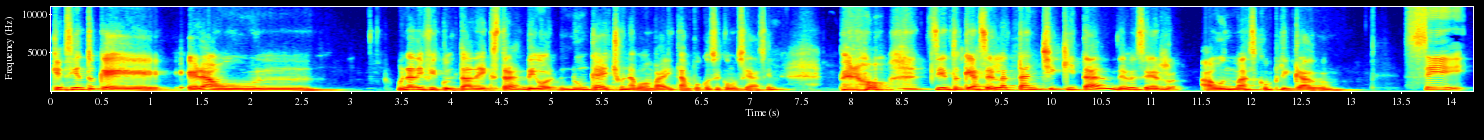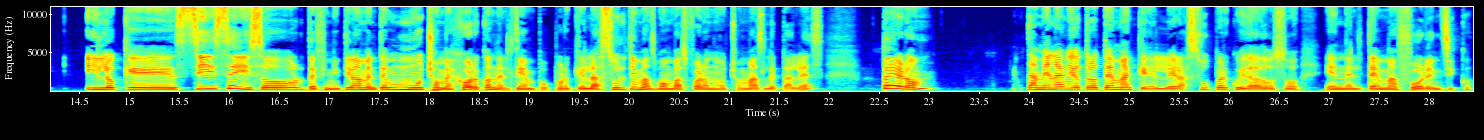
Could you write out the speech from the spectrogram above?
Que siento que era un, una dificultad extra. Digo, nunca he hecho una bomba y tampoco sé cómo se hacen, pero siento que hacerla tan chiquita debe ser aún más complicado. Sí, y lo que sí se hizo definitivamente mucho mejor con el tiempo, porque las últimas bombas fueron mucho más letales, pero También había otro tema que él era súper cuidadoso en el tema forénsico,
